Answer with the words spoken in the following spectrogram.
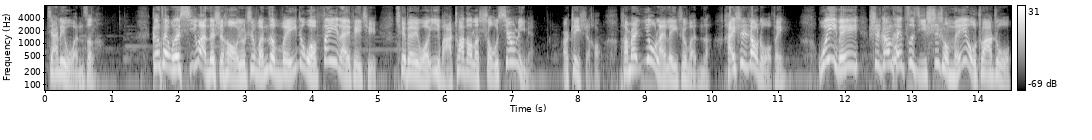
家里有蚊子了。刚才我在洗碗的时候，有只蚊子围着我飞来飞去，却被我一把抓到了手心里面。而这时候，旁边又来了一只蚊子，还是绕着我飞。我以为是刚才自己失手没有抓住，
